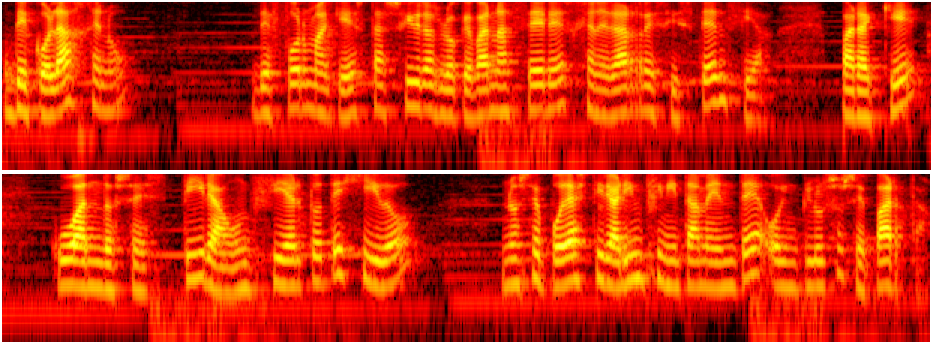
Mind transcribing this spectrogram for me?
de colágeno, de forma que estas fibras lo que van a hacer es generar resistencia para que cuando se estira un cierto tejido no se pueda estirar infinitamente o incluso se parta.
